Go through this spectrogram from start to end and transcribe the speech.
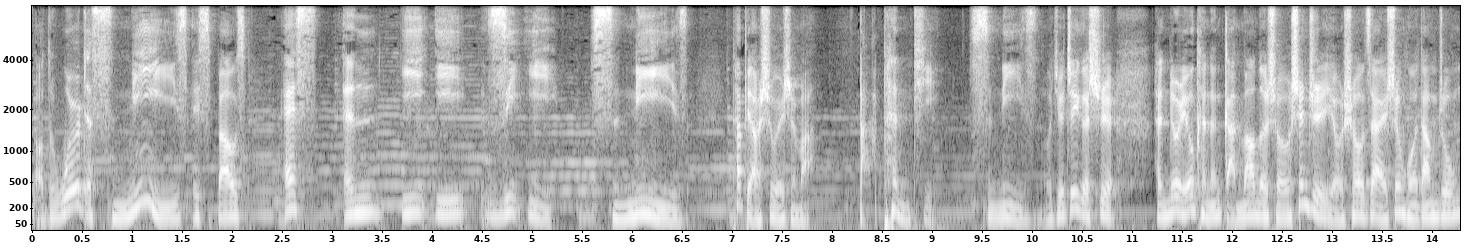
Well, the word sneeze is spelled s n e e z e，sneeze，它表示为什么？打喷嚏，sneeze。我觉得这个是很多人有可能感冒的时候，甚至有时候在生活当中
